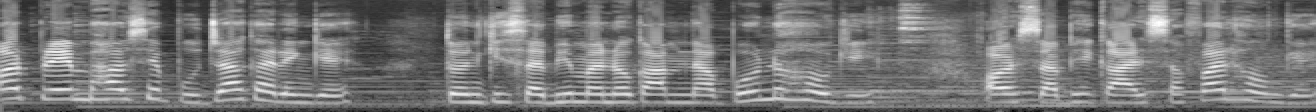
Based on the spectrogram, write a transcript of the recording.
और प्रेम भाव से पूजा करेंगे तो उनकी सभी मनोकामना पूर्ण होगी और सभी कार्य सफल होंगे।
